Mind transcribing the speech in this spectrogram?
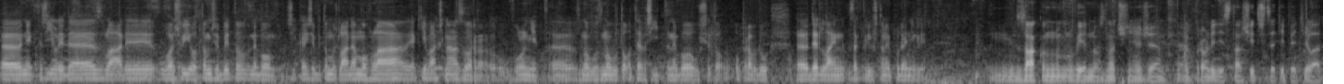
Eh, někteří lidé z vlády uvažují o tom, že by to, nebo říkají, že by to vláda mohla. Jaký je váš názor uvolnit, eh, znovu, znovu to otevřít, nebo už je to opravdu eh, deadline, za který už to nepůjde nikdy? Zákon mluví jednoznačně, že pro lidi starší 35 let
